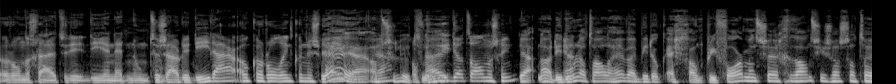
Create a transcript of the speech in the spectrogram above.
Ronde Gruiten, die, die je net noemde... zouden die daar ook een rol in kunnen spelen? Ja, ja, absoluut. Of doen Nee. die dat al misschien? Ja, nou, die Ja? doen dat al. Hè. Wij bieden ook echt gewoon performance eh, garantie, zoals dat eh,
